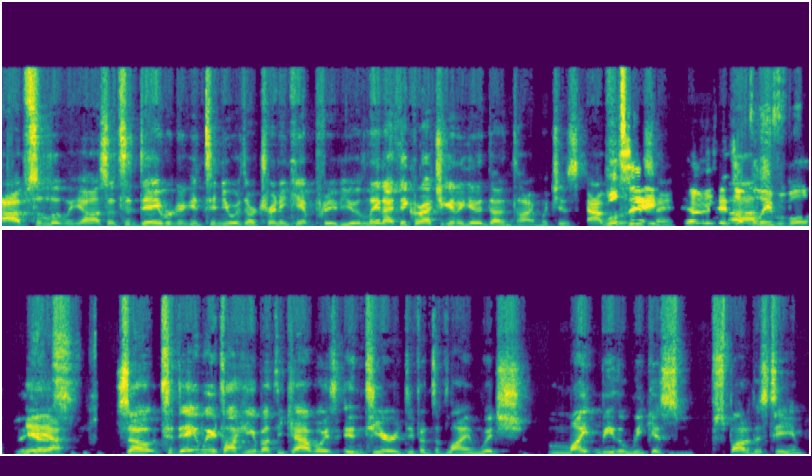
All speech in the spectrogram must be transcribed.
Absolutely. Uh, so today we're going to continue with our training camp preview. And Lane, I think we're actually going to get it done in time, which is absolutely We'll see. insane. It's Uh, unbelievable. Yeah, Yes. So today we are talking about the Cowboys' interior defensive line, which might be the weakest spot of this team.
